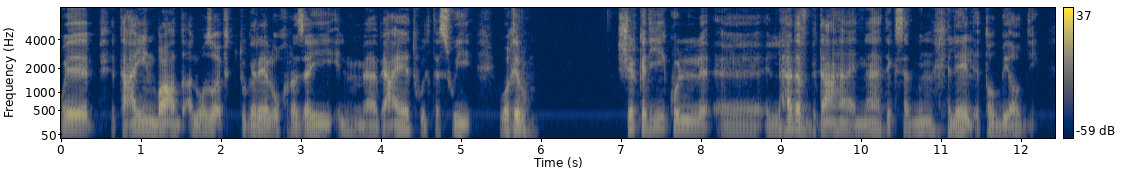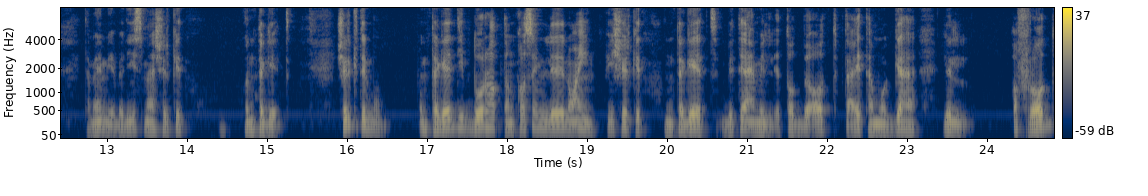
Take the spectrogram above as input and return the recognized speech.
وبتعين بعض الوظائف التجارية الأخرى زي المبيعات والتسويق وغيرهم. الشركة دي كل آه، الهدف بتاعها إنها تكسب من خلال التطبيقات دي. تمام؟ يبقى دي اسمها شركة منتجات. شركة المنتجات دي بدورها بتنقسم لنوعين. في شركة منتجات بتعمل التطبيقات بتاعتها موجهة للأفراد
